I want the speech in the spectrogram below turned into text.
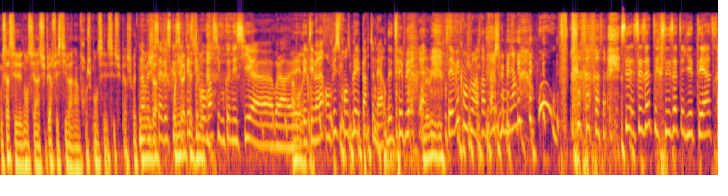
Donc ça, c'est non, c'est un super festival, hein. franchement, c'est super chouette. Non, on mais je va. savais ce que c'était. C'était pour voir si vous connaissiez euh, voilà, Ah bon, les, téméraires. En plus, France Bleu est partenaire des téméraires. Ah bah oui, oui. Vous avez vu quand je me rattrape vachement bien Ouh ces, ces at- ces ateliers de théâtre,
